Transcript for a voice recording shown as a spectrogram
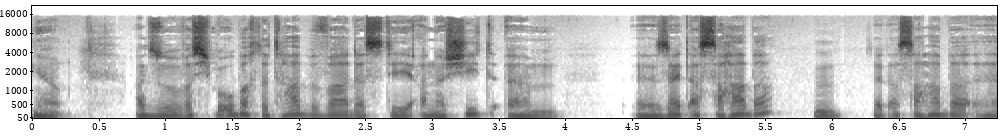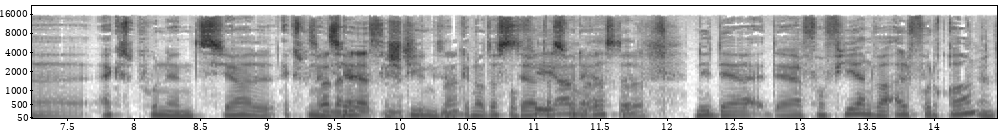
Ja, also was ich beobachtet habe, war, dass die Anashid ähm, äh, seit As-Sahaba, mhm. seit As-Sahaba äh, exponentiell, exponentiell gestiegen sind. Ne? Genau, das, der, das war der erste. Oder? Nee, der, der vor vier Jahren war Al-Furqan.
